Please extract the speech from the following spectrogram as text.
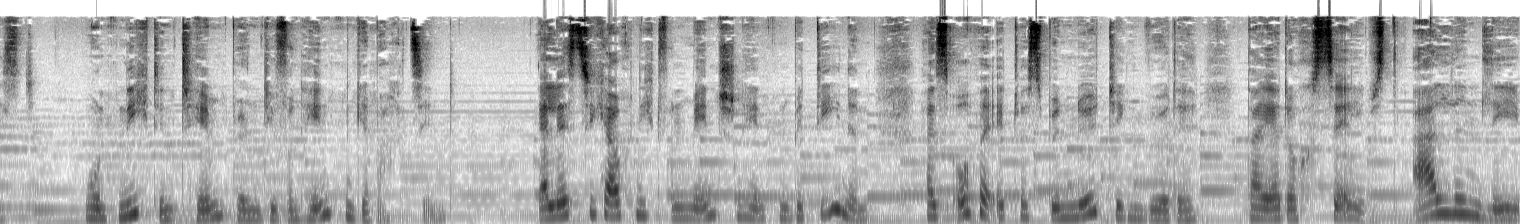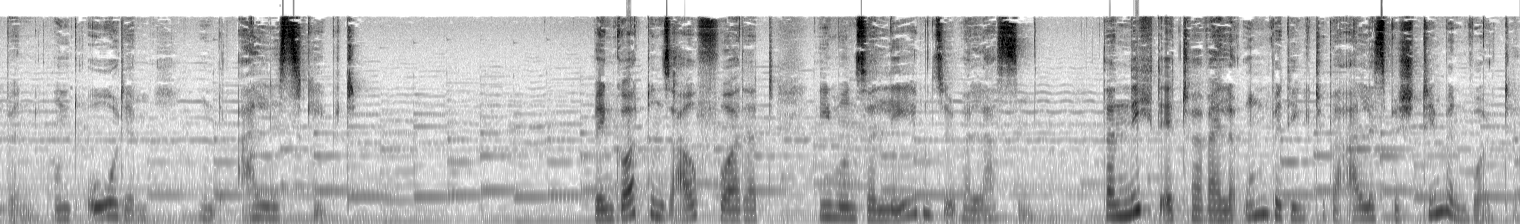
ist, wohnt nicht in Tempeln, die von Händen gemacht sind. Er lässt sich auch nicht von Menschenhänden bedienen, als ob er etwas benötigen würde, da er doch selbst allen Leben und Odem und alles gibt. Wenn Gott uns auffordert, ihm unser Leben zu überlassen, dann nicht etwa, weil er unbedingt über alles bestimmen wollte.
